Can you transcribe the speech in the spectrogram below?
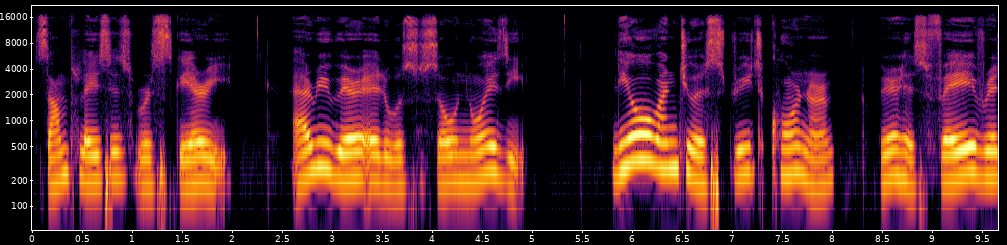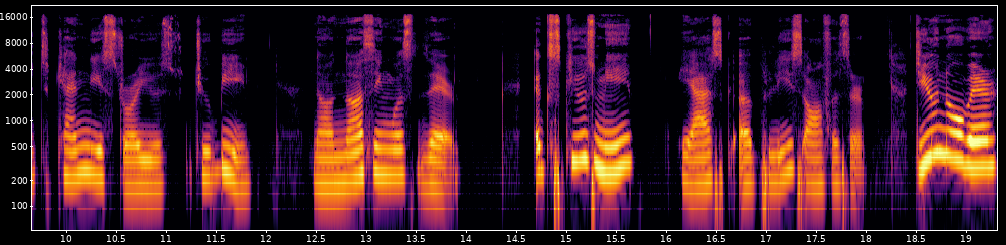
some places were scary. Everywhere it was so noisy. Leo went to a street corner where his favorite candy store used to be. Now nothing was there. Excuse me, he asked a police officer. Do you know where?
